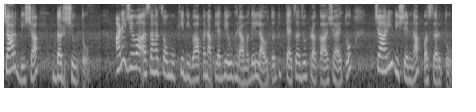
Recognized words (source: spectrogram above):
चार दिशा दर्शवतो. आणि जेव्हा असा हा चौमुखी दिवा आपण आपल्या देवघरामध्ये लावतो तर त्याचा जो प्रकाश आहे तो चारी दिशेंना पसरतो.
